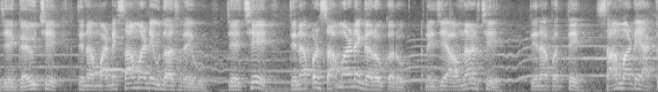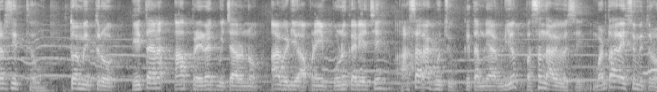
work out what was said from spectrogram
જે ગયું છે તેના માટે શા માટે ઉદાસ રહેવું? જે છે તેના પર શા માટે ગર્વ કરો? અને જે આવનાર છે તેના પ્રત્યે શા માટે આકર્ષિત થવું? તો મિત્રો, ગીતાના આ પ્રેરક વિચારોનો આ વીડિયો આપણે પૂર્ણ કરીએ છીએ. આશા રાખું છું કે તમને આ વીડિયો પસંદ આવ્યો હશે. મળતા રહીશું મિત્રો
